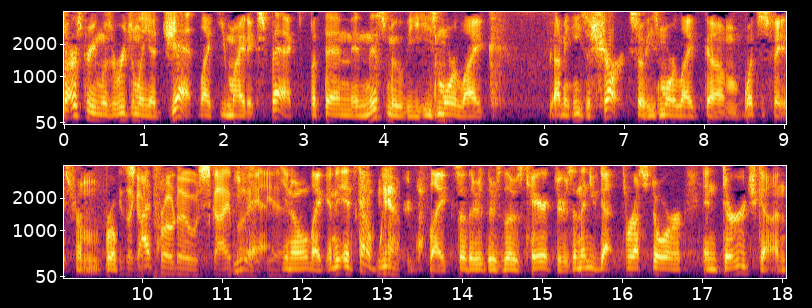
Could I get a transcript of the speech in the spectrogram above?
Starscream was originally a jet like you might expect but then in this movie he's more like I mean he's a shark so he's more like um what's his face from Rope He's like Sky a proto Sky-Byte. yeah, Yeah, you know, like, and it's kind of weird. Like, so there, there's those characters, and then you've got Thrustor and Dirge Gun,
